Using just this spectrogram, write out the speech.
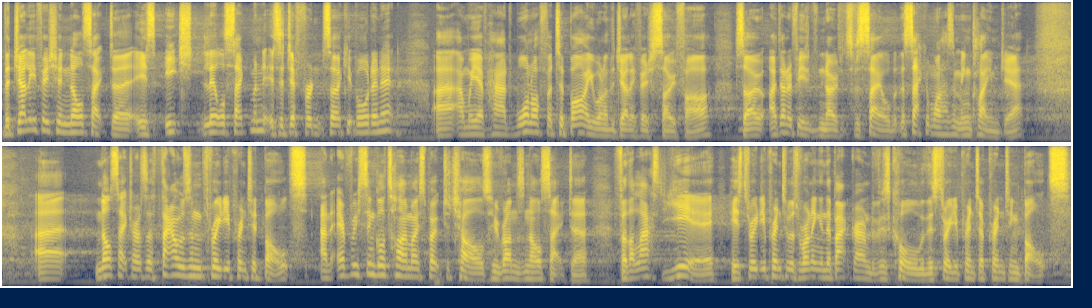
The jellyfish in null sector is each little segment is a different circuit board in it, uh, and we have had one offer to buy one of the jellyfish so far. So I don't know if you know if it's for sale, but the second one hasn't been claimed yet. Uh, Null Sector has 1,000 3D printed bolts, and every single time I spoke to Charles, who runs Null Sector, for the last year, his 3D printer was running in the background of his call with his 3D printer printing bolts.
